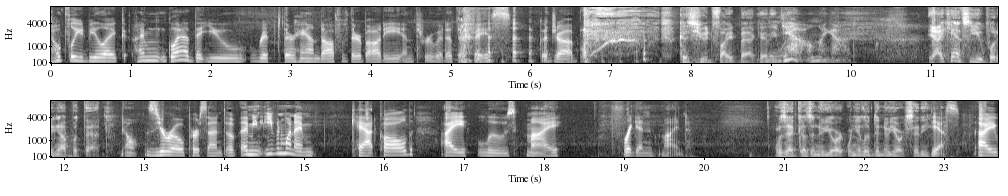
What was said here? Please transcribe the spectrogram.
Hopefully, you'd be like, I'm glad that you ripped their hand off of their body and threw it at their face. Good job. Because you'd fight back anyway. Yeah, oh my God. Yeah, I can't see you putting up with that. No, 0% of. I mean, even when I'm catcalled, I lose my friggin' mind. Was that because of New York when you lived in New York City? Yes. I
